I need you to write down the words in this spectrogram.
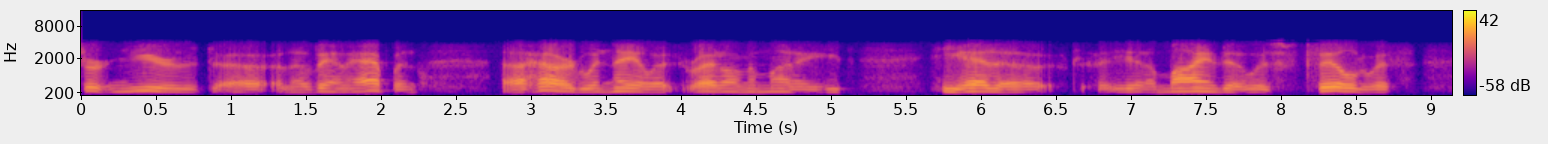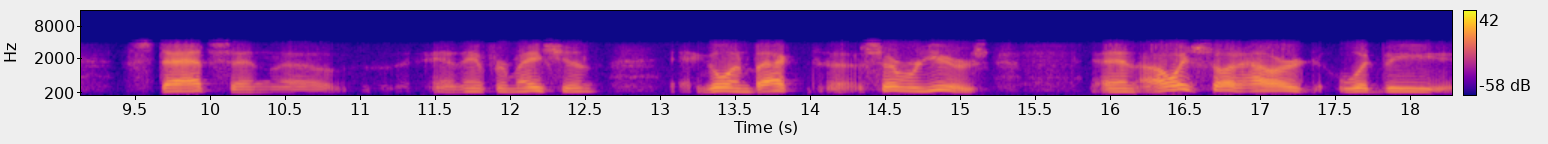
certain year that uh, an event happened, Howard would nail it right on the money. He he had a he had a mind that was filled with stats and uh, and information going back uh, several years. And I always thought Howard would be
